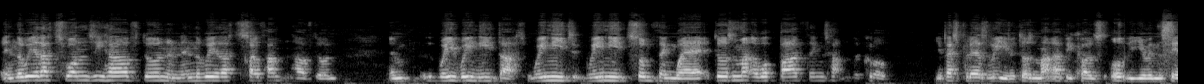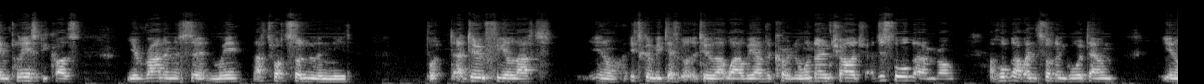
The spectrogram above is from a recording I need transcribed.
in the way that Swansea have done and in the way that Southampton have done. And we, we need that. We need we need something where it doesn't matter what bad things happen to the club. Your best players leave. It doesn't matter because ultimately you're in the same place because you're in a certain way. That's what Sunderland need. But I do feel that you know, it's going to be difficult to do that while we have the current in charge. I just hope that I'm wrong. I hope that when Sunderland go down, you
